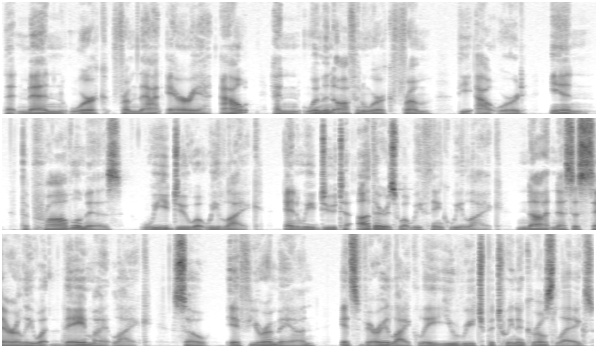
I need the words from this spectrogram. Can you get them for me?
that men work from that area out and women often work from the outward in. The problem is we do what we like and we do to others what we think we like, not necessarily what they might like. So if you're a man, it's very likely you reach between a girl's legs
